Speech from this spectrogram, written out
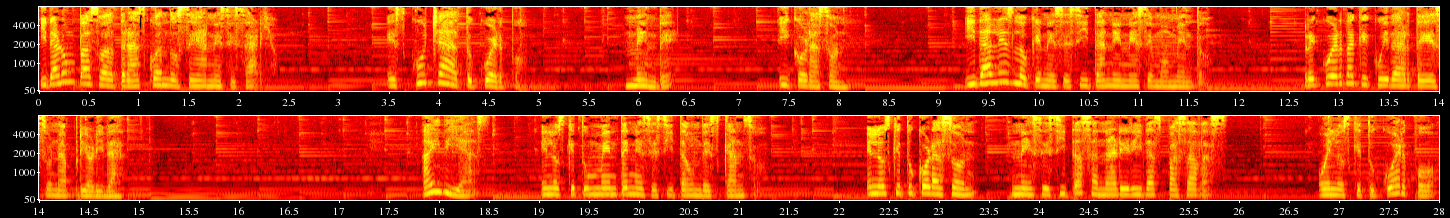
y dar un paso atrás cuando sea necesario. Escucha a tu cuerpo mente y corazón. Y dales lo que necesitan en ese momento. Recuerda que cuidarte es una prioridad. Hay días en los que tu mente necesita un descanso, en los que tu corazón necesita sanar heridas pasadas, o en los que tu cuerpo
